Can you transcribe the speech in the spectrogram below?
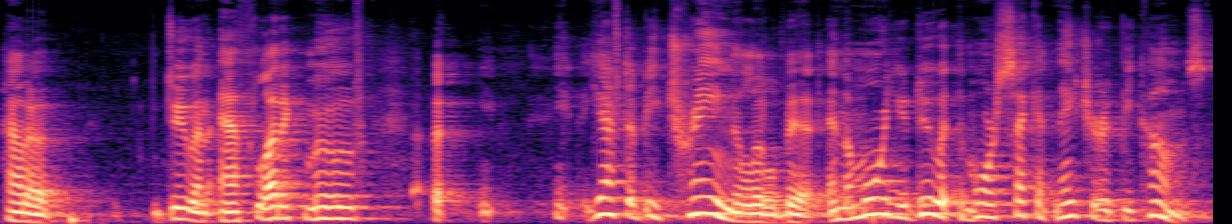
how to do an athletic move. Uh, you have to be trained a little bit. And the more you do it, the more second nature it becomes.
